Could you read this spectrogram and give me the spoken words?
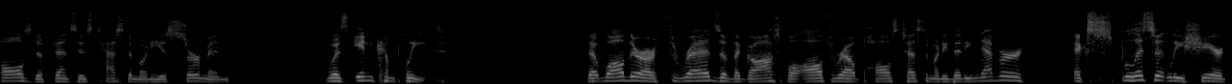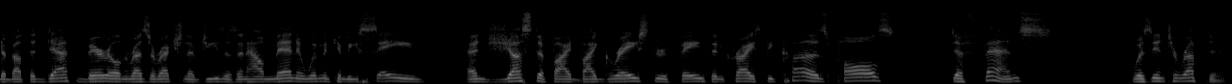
Paul's defense, his testimony, his sermon, was incomplete. That while there are threads of the gospel all throughout Paul's testimony that he never explicitly shared about the death, burial, and resurrection of Jesus and how men and women can be saved and justified by grace through faith in Christ because Paul's defense was interrupted.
